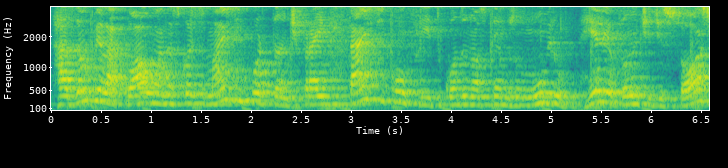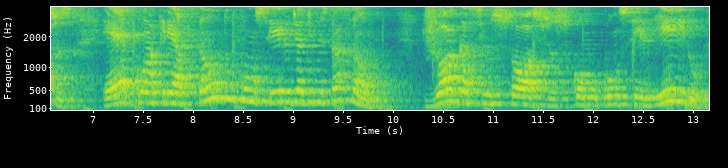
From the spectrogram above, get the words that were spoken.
Razão pela qual uma das coisas mais importantes para evitar esse conflito quando nós temos um número relevante de sócios é com a criação do conselho de administração. Joga-se os sócios como conselheiro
